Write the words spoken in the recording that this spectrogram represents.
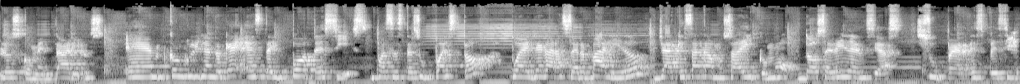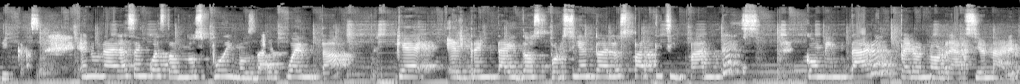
los comentarios. Em, concluyendo que esta hipótesis, pues este supuesto puede llegar a ser válido, ya que sacamos ahí como dos evidencias súper específicas. En una de las encuestas nos pudimos dar cuenta que el 32% de los participantes comentaron, pero no reaccionaron.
